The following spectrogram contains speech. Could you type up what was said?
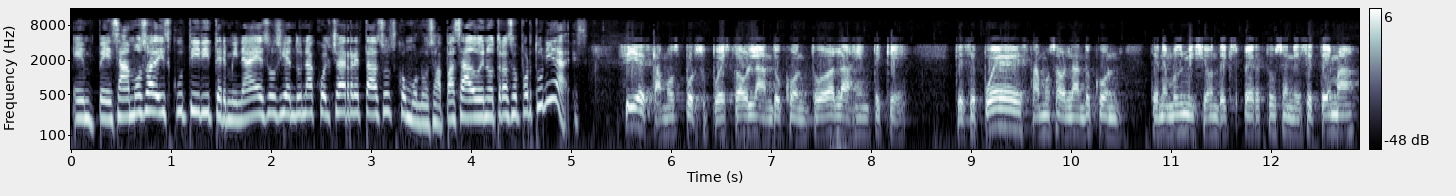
empezamos a discutir y termina eso siendo una colcha de retazos como nos ha pasado en otras oportunidades? Sí, estamos por supuesto hablando con toda la gente que, que se puede, estamos hablando con, tenemos misión de expertos en ese tema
